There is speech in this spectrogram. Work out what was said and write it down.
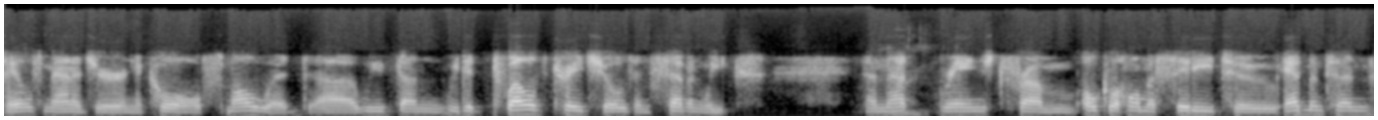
sales manager Nicole Smallwood, uh, we've done we did 12 trade shows in seven weeks and that ranged from Oklahoma City to Edmonton,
